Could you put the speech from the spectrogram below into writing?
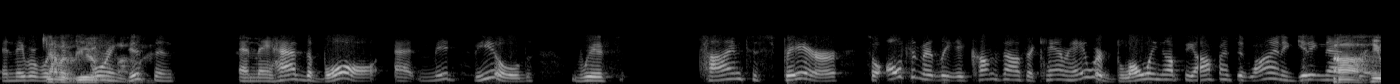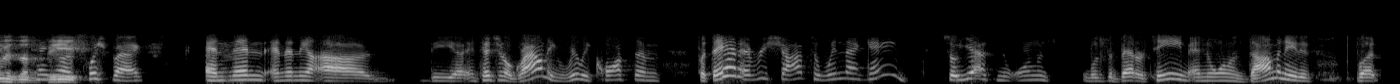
and they were within scoring distance, and they had the ball at midfield with time to spare. So ultimately, it comes down to Cam Hayward blowing up the offensive line and getting that uh, he was a 10-yard pushback, and then and then the uh, the uh, intentional grounding really cost them. But they had every shot to win that game. So yes, New Orleans was the better team, and New Orleans dominated. But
